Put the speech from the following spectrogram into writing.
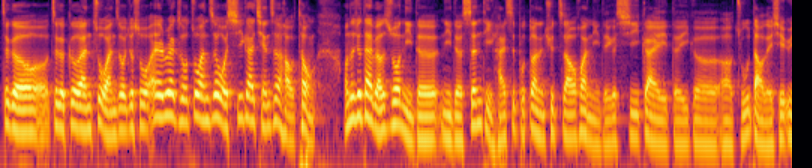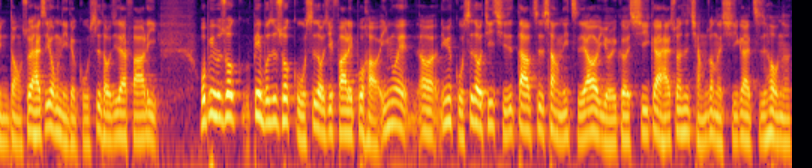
这个这个个案做完之后就说，哎，Rex，我做完之后我膝盖前侧好痛哦，那就代表是说你的你的身体还是不断的去召唤你的一个膝盖的一个呃主导的一些运动，所以还是用你的股四头肌在发力。我并不是说，并不是说股四头肌发力不好，因为呃，因为股四头肌其实大致上，你只要有一个膝盖还算是强壮的膝盖之后呢，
